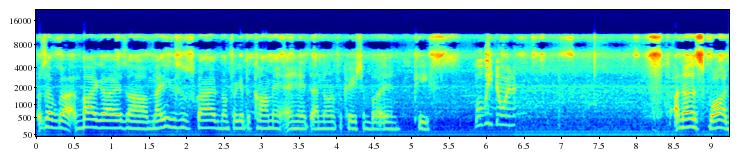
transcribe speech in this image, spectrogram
What's up, guys? Bye, guys. Um, like and subscribe. Don't forget to comment and hit that notification button. Peace. what we doing? Another squad.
